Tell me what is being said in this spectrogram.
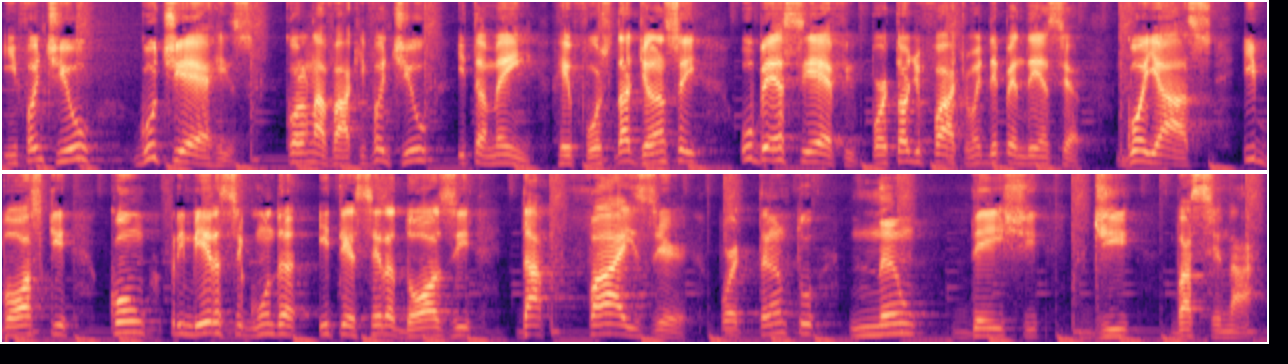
infantil, Gutierrez, Coronavac infantil e também reforço da Janssen, UBSF, Portal de Fátima, Independência, Goiás e Bosque com primeira, segunda e terceira dose da Pfizer. Portanto, não deixe de vacinar.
